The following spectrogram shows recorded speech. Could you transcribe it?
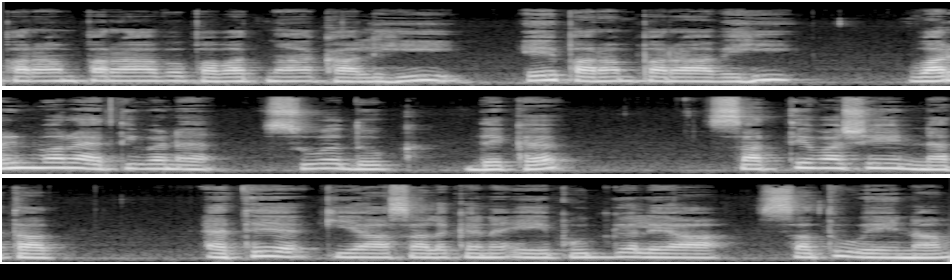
පරම්පරාව පවත්නා කලෙහි ඒ පරම්පරාවෙහි වරින් වර ඇතිවන සුව දුක් දෙක සත්‍ය වශයෙන් නැතත් ඇතය කියා සලකන ඒ පුද්ගලයා සතු වේ නම්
